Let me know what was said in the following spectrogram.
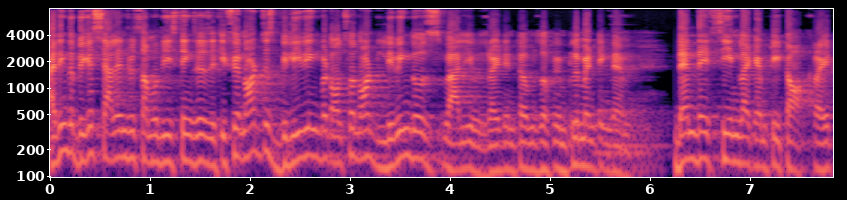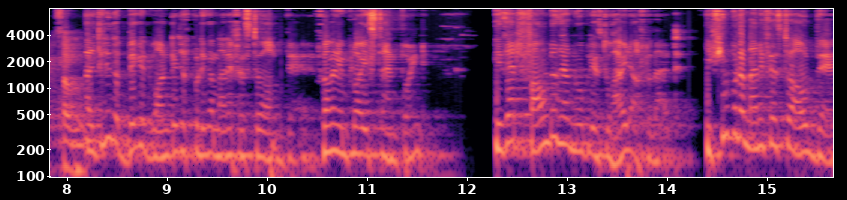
I think the biggest challenge with some of these things is if you're not just believing, but also not living those values, right? In terms of implementing them, then they seem like empty talk, right? So I'll tell you the big advantage of putting a manifesto out there from an employee standpoint is that founders have no place to hide after that. If you put a manifesto out there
